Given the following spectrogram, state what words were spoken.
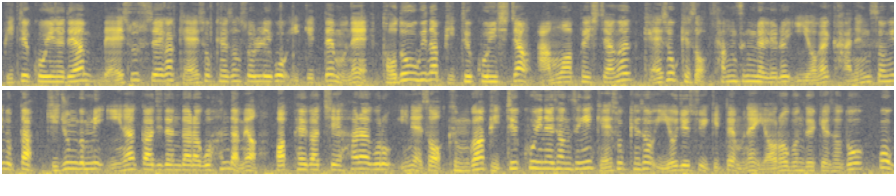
비트코인에 대한 매수세가 계속해서 쏠리고 있기 때문에 더더욱이나 비트코인 시장, 암호화폐 시장은 계속해서 상승 랠리를 이어갈 가능성이 높다. 기준금리 인하까지 된다라고 한다면 화폐 가치의 하락으로 인해서 금과 비트코인의 상승이 계속해서 이어질 수 있기 때문에 여러분들께서도 꼭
